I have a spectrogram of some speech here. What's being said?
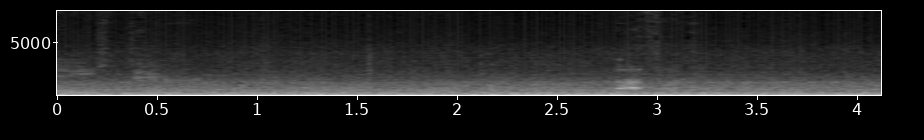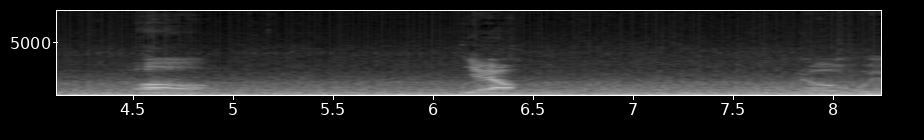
engaged parent. Fuck. it. Um, yeah. No, we,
